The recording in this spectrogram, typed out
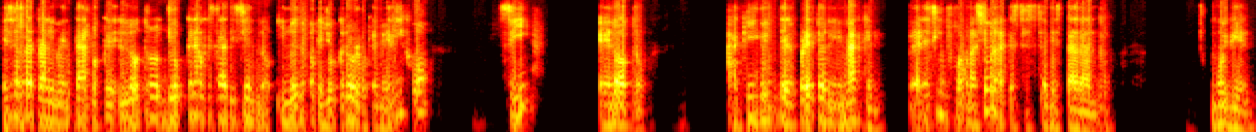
Eso es retroalimentar lo que el otro yo creo que está diciendo y no es lo que yo creo, lo que me dijo, sí, el otro. Aquí yo interpreto la imagen, pero es información la que se, me está dando. Muy bien.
